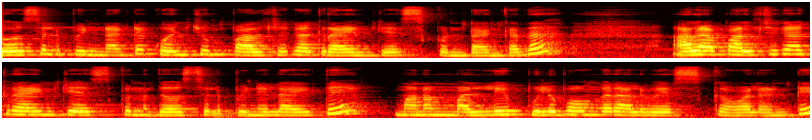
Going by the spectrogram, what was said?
దోశల పిండి అంటే కొంచెం పలచగా గ్రైండ్ చేసుకుంటాం కదా. అలా పలుచగా గ్రైండ్ చేసుకున్న దోశల పిండిలో అయితే మనం మళ్ళీ పులిపొంగరాలు వేసుకోవాలంటే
